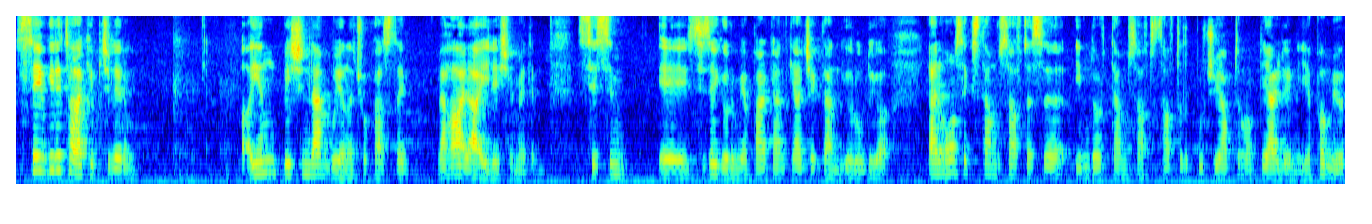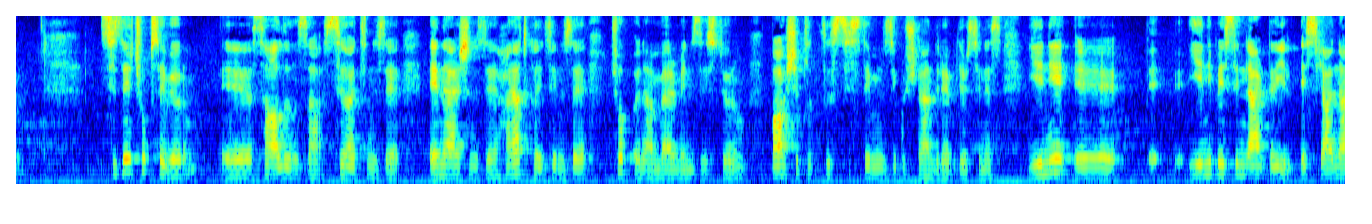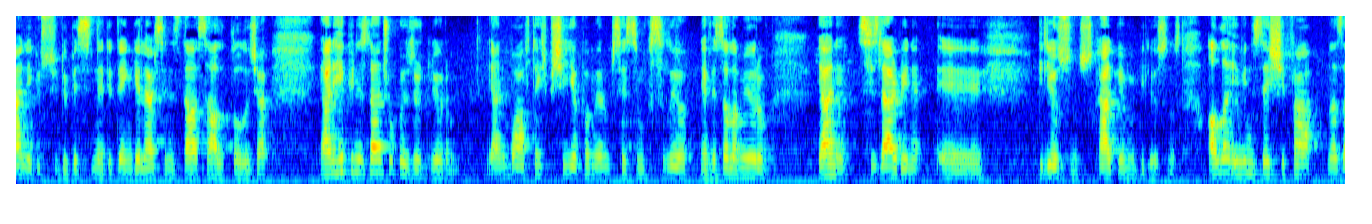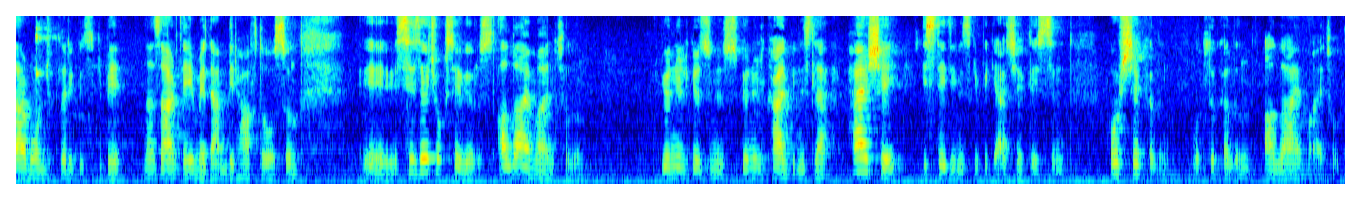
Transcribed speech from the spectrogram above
Sevgili takipçilerim, ayın 5'inden bu yana çok hastayım ve hala iyileşemedim. Sesim e, size yorum yaparken gerçekten yoruluyor. Yani 18 Temmuz haftası, 24 Temmuz haftası haftalık burcu yaptım ama diğerlerini yapamıyorum. Sizleri çok seviyorum. E, sağlığınıza, sıhhatinize, enerjinize, hayat kalitenize çok önem vermenizi istiyorum. Bağışıklık sisteminizi güçlendirebilirsiniz. Yeni e, e, yeni besinler değil, eski anneanne usulü besinleri dengelerseniz daha sağlıklı olacak. Yani hepinizden çok özür diliyorum. Yani bu hafta hiçbir şey yapamıyorum, sesim kısılıyor, nefes alamıyorum. Yani sizler beni e, biliyorsunuz, kalbimi biliyorsunuz. Allah evinizde şifa, nazar boncukları gibi nazar değmeden bir hafta olsun. Ee, sizleri çok seviyoruz. Allah'a emanet olun. Gönül gözünüz, gönül kalbinizle her şey istediğiniz gibi gerçekleşsin. Hoşça kalın, mutlu kalın. Allah'a emanet olun.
